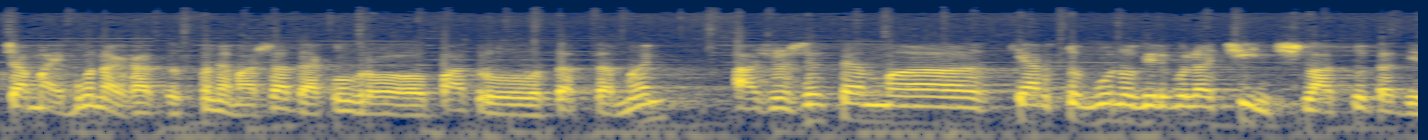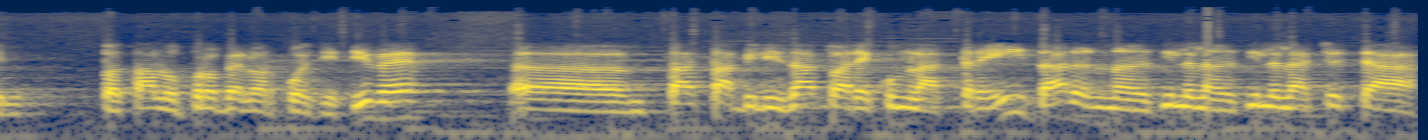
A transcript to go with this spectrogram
cea mai bună, ca să spunem așa, de acum vreo patru săptămâni, ajunsesem uh, chiar sub 1,5% din totalul probelor pozitive. Uh, s-a stabilizat oarecum la 3, dar în zilele, în zilele acestea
